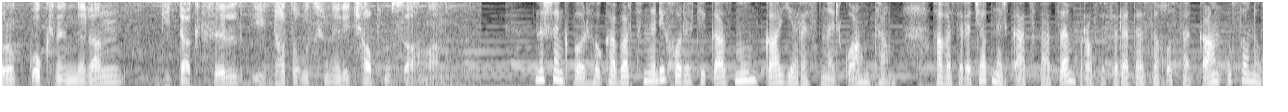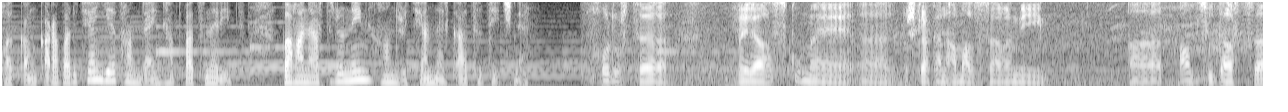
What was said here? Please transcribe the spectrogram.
որոնք կօգնեն նրան գիտակցել իր դատողությունների չափն ու սահմանը Նշենք, որ հոգաբարձուների խորհրդի կազմում կա 32 անդամ։ Հավասարաչափ ներկայացված են պրոֆեսորադասախոսական, ուսանողական կառավարության եւ հանրային հատվածներից։ Վահան Արծրունին հանրության ներկայացուցիչն է։ Խորհուրդը վերահսկում է բժշկական համալսարանի անցուդարձը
